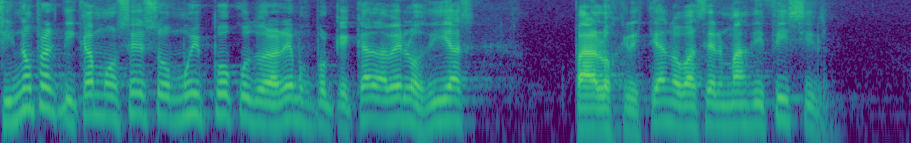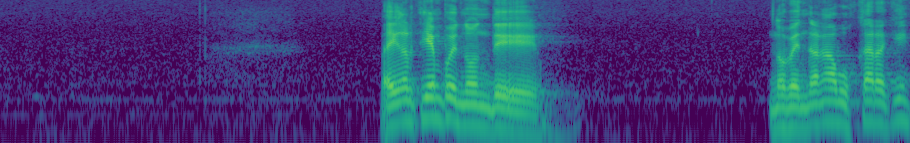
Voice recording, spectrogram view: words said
Si no practicamos eso, muy poco duraremos porque cada vez los días para los cristianos va a ser más difícil. Va a llegar tiempo en donde nos vendrán a buscar aquí.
